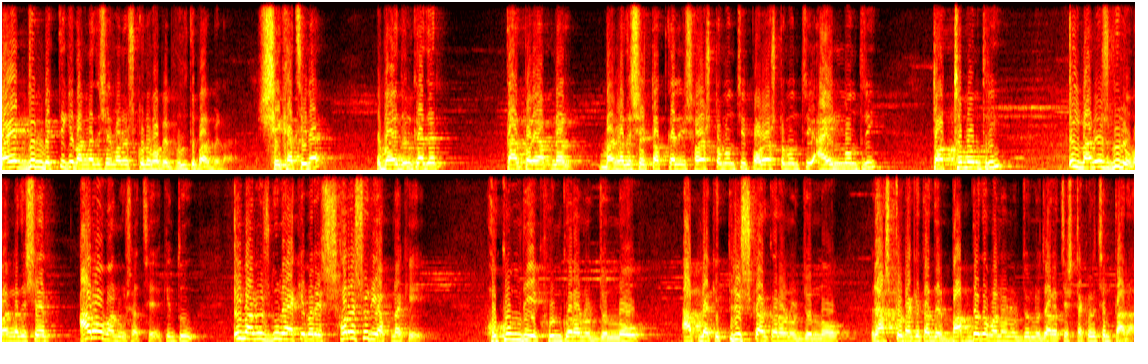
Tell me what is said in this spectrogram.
কয়েকজন ব্যক্তিকে বাংলাদেশের মানুষ কোনোভাবে ভুলতে পারবে না। শেখ হাসিনা, ওবায়দুল কাদের, তারপরে আপনার বাংলাদেশের তৎকালীন স্বরাষ্ট্রমন্ত্রী, পররাষ্ট্রমন্ত্রী, আইনমন্ত্রী, তথ্যমন্ত্রী, এই মানুষগুলো বাংলাদেশের আরও মানুষ আছে, কিন্তু এই মানুষগুলো একেবারে সরাসরি আপনাকে হুকুম দিয়ে খুন করানোর জন্য আপনাকে তিরস্কার করানোর জন্য, রাষ্ট্রটাকে তাদের বাপদাদা বানানোর জন্য যারা চেষ্টা করেছেন তারা।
